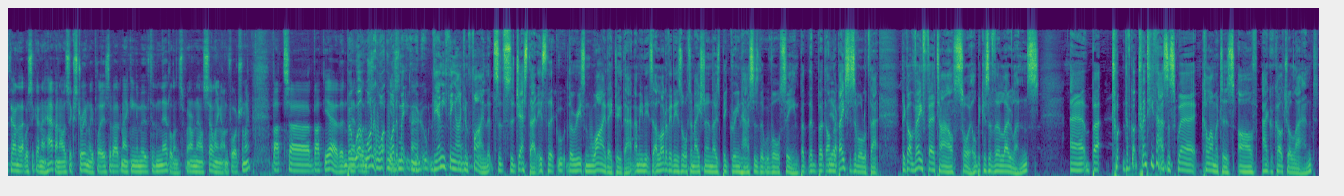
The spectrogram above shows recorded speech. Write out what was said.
found out that was going to happen, I was extremely pleased about making a move to the Netherlands, where I'm now selling, unfortunately. But uh, but yeah, the But Netherlands what, what, what, is, I mean, the only thing I can find that suggests that is that the reason why they do that. I mean, it's a lot of it is automation and those big greenhouses that we've all seen. But the, but on Yeah. the basis of all of that, they've got very fertile soil because of the lowlands. Uh, but tw- they've got twenty thousand square kilometres of agricultural land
